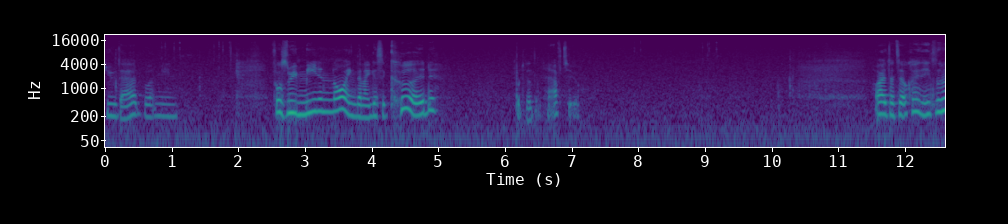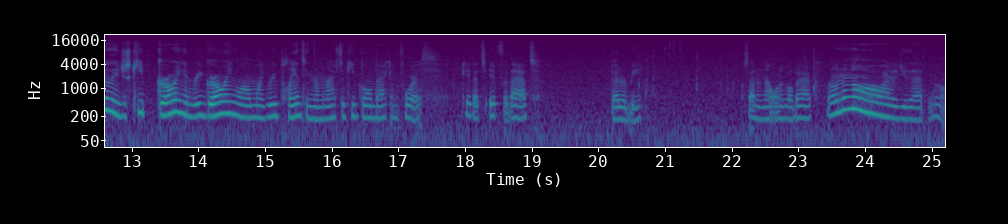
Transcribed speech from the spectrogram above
do that, but I mean if it was to be mean and annoying then I guess it could. But it doesn't have to. Alright, that's it. Okay, they literally just keep growing and regrowing while I'm like replanting them and I have to keep going back and forth. Okay, that's it for that. Better be. Because I do not want to go back. Oh, no, no. Why did I do that? Oh,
